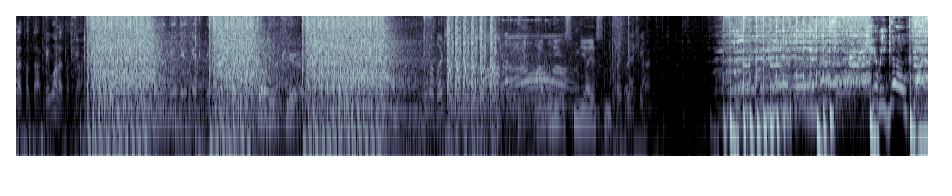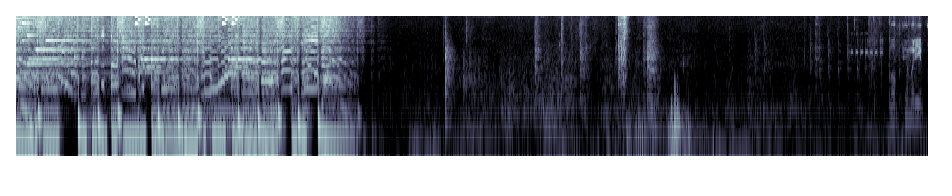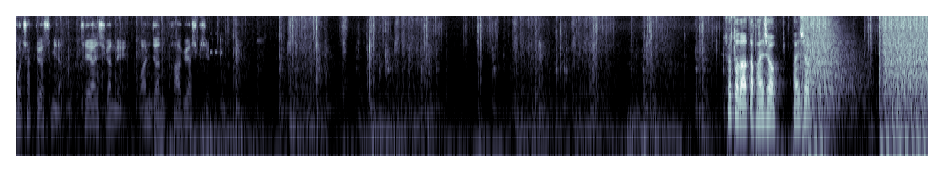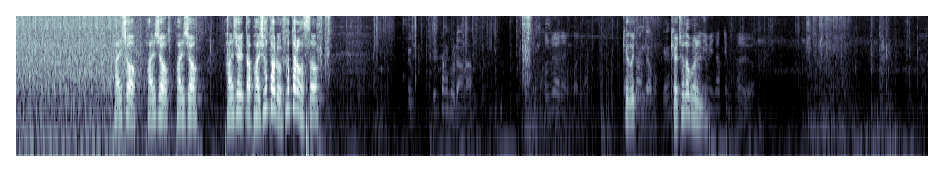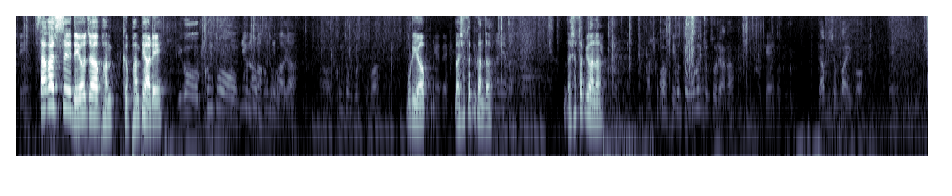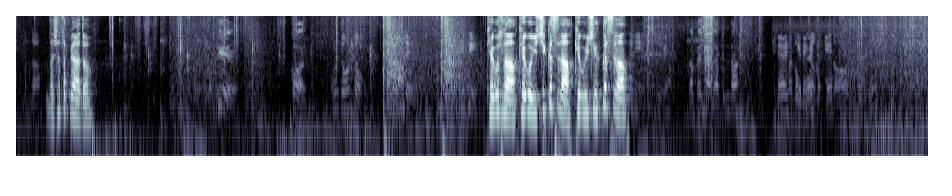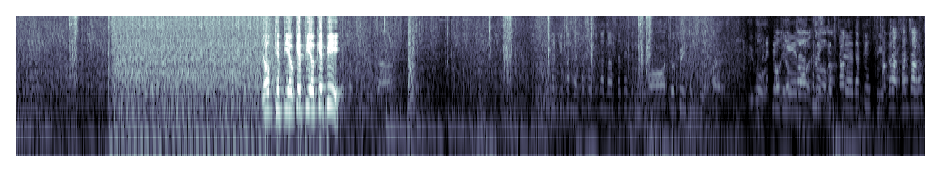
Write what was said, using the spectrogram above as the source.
하나 탔다. 개구 하나 탔다. 개구 개구 개구 개구. 이거 멀쩡히 아 아군이 승리하였습니다. 가니? Here we go. 포착되었습니다. 제한 시간 내에 완전 파괴하십시오. 셔터 나왔다 반셔 반셔 반셔 반셔 반셔 반셔 있다 반 셔터로 셔터로 갔어 일탕 소리 하나. 써줘야 되는 거 아니야? 걔그 일탕 내가 볼게. 걔 쳐다보는 중 팀이 샷팀 사가스 내 여자 반 그 반피 아래 큰통 팀 큰통 큰통 보세요. 어, 큰통 큰통 봐. 우리 옆나 셔터비 간다. 천천히 해봐 나 셔터비 하나. 어, 큰통 오른쪽 소리 하나. 오케이 내 앞에 전방 이거. 간다. 나 셔터비 하나 더. 필. 컷. 오른쪽 오른쪽. 안돼 개피 개구스나? 개구 2층 끝스나? 개구 2층 끝스나? 천천히 천천히야 나 뺀다 나 뺀다. 내가 아, 있을게 내가 먹자, 있을게. 먹자. 옆 개피 옆 개피 옆 개피 얘들아 가자.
